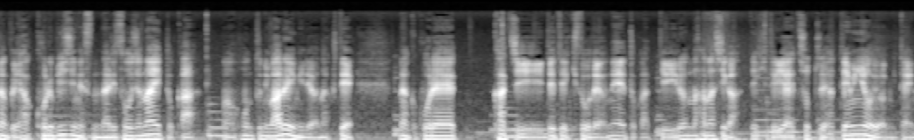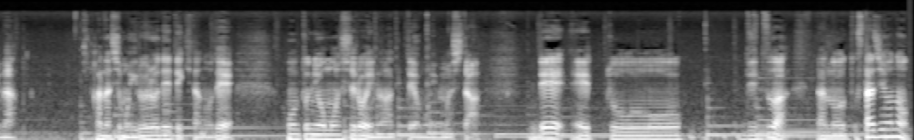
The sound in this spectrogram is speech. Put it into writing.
なんかいやこれビジネスになりそうじゃないとか、まあ、本当に悪い意味ではなくてなんかこれ価値出てきそうだよねとかっていういろんな話ができていやちょっとやってみようよみたいな話もいろいろ出てきたので本当に面白いなって思いました。でえっと実は、あの、スタジオの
